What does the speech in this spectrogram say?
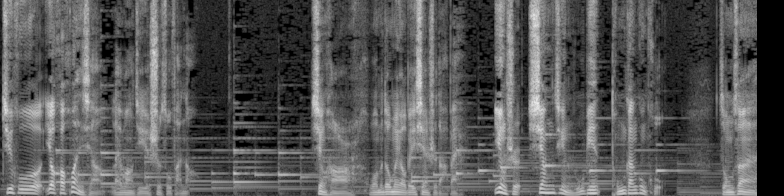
几乎要靠幻想来忘记世俗烦恼。幸好我们都没有被现实打败，硬是相敬如宾、同甘共苦，总算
